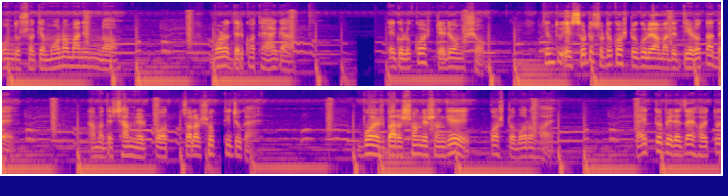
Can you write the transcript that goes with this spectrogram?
বন্ধুর সঙ্গে মনোমালিন্য। বড়দের কথায় আঘাত। এগুলো কষ্টের অংশ। কিন্তু এই ছোট ছোট কষ্টগুলো আমাদের দৃঢ়তা দেয়। আমাদের সামনের পথ চলার শক্তি যোগায়। বয়স বাড়ার সঙ্গে সঙ্গে কষ্ট বড় হয়। দায়িত্ব বেড়ে যায় হয়তো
